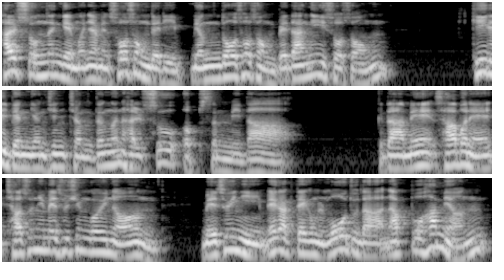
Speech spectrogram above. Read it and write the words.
할 수 없는 게 뭐냐면 소송 대리, 명도 소송, 배당이 소송, 기일 변경 신청 등은 할 수 없습니다. 그 다음에 4번에 차순위 매수 신고인은 매수인이 매각 대금을 모두 다 납부하면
